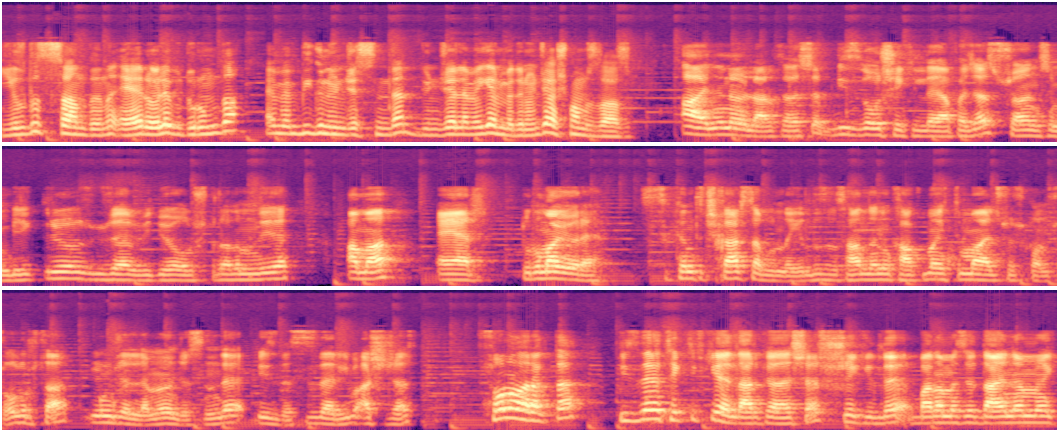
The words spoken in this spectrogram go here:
Yıldız sandığını eğer öyle bir durumda hemen bir gün öncesinden güncelleme gelmeden önce açmamız lazım. Aynen öyle arkadaşlar. Biz de o şekilde yapacağız. Şu an için biriktiriyoruz. Güzel bir video oluşturalım diye. Ama eğer duruma göre sıkıntı çıkarsa bunda yıldızlı sandığının kalkma ihtimali söz konusu olursa güncelleme öncesinde biz de sizler gibi açacağız. Son olarak da bizlere teklif geldi arkadaşlar. Şu şekilde bana mesela Dynamic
